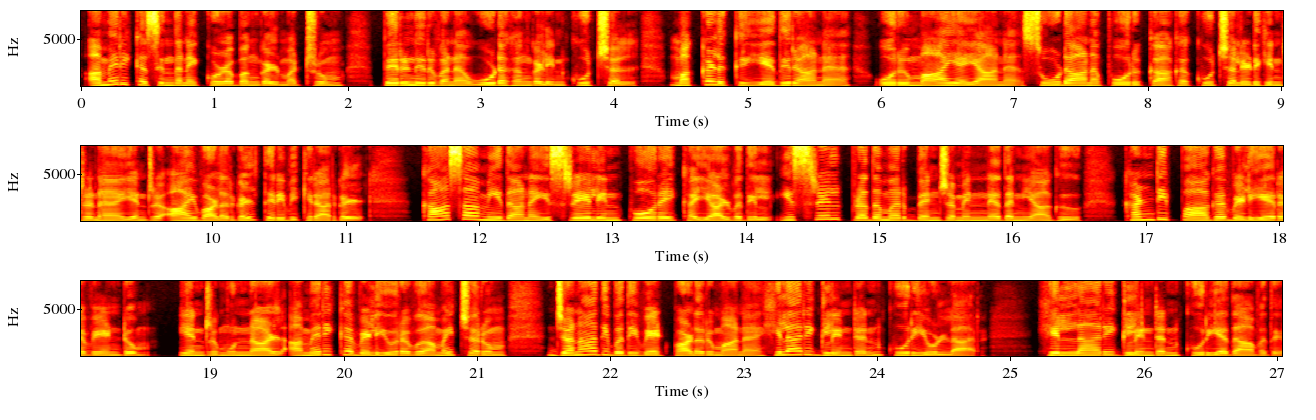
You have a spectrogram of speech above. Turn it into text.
அமெரிக்க சிந்தனைக் குழப்பங்கள் மற்றும் பெருநிறுவன ஊடகங்களின் கூச்சல் மக்களுக்கு எதிரான ஒரு மாயையான சூடான போருக்காக கூச்சலிடுகின்றன என்று ஆய்வாளர்கள் தெரிவிக்கிறார்கள். காசா மீதான இஸ்ரேலின் போரை கையாள்வதில் இஸ்ரேல் பிரதமர் பெஞ்சமின் நெதன்யாகு கண்டிப்பாக வெளியேற வேண்டும். என்று முன்னாள் அமெரிக்க வெளியுறவு அமைச்சரும் ஜனாதிபதி வேட்பாளருமான ஹிலாரி கிளிண்டன் கூறியுள்ளார். ஹில்லாரி கிளிண்டன் கூறியதாவது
